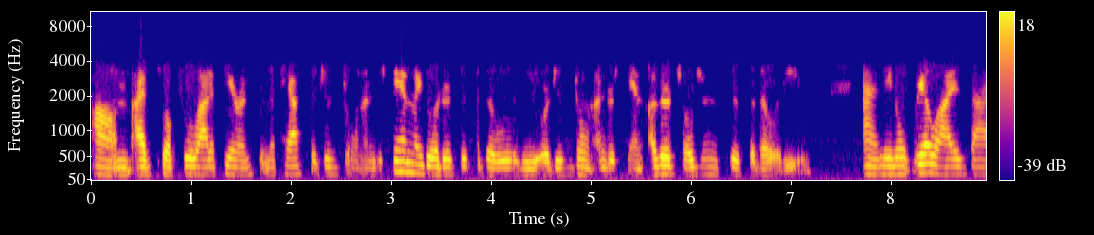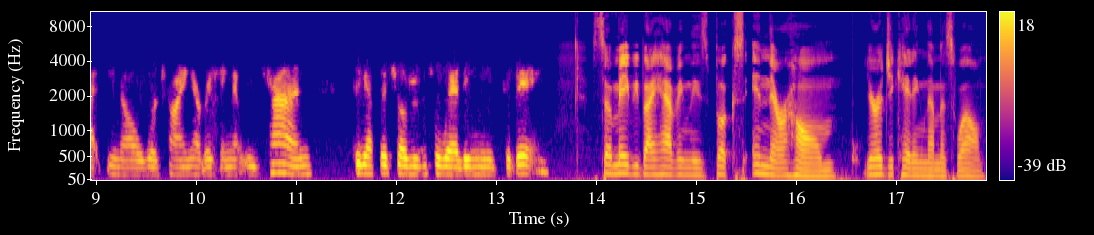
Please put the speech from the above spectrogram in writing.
Um, I've talked to a lot of parents in the past that just don't understand my daughter's disability or just don't understand other children's disabilities. And they don't realize that, you know, we're trying everything that we can to get the children to where they need to be. So maybe by having these books in their home, you're educating them as well.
